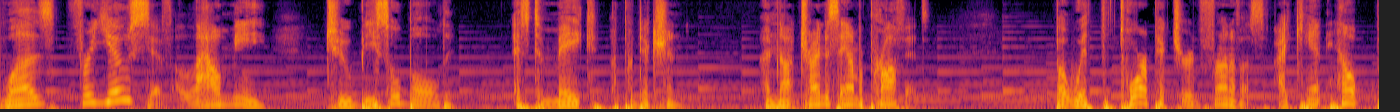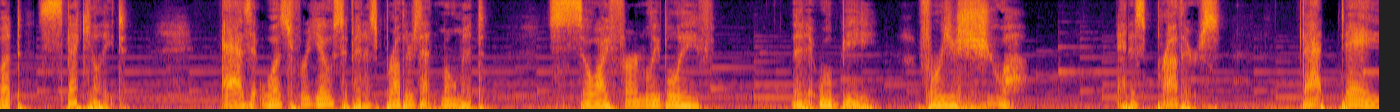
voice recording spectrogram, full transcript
was for Yosef, allow me to be so bold as to make a prediction. I'm not trying to say I'm a prophet. But with the Torah picture in front of us, I can't help but speculate. As it was for Yosef and his brothers that moment, so I firmly believe that it will be for Yeshua and his brothers that day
